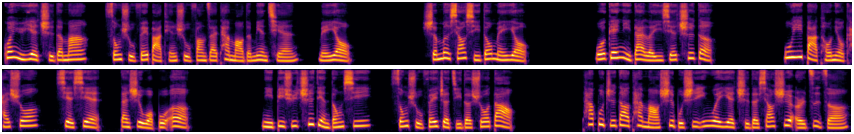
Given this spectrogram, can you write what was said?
关于夜池的吗？”松鼠飞把田鼠放在炭毛的面前：“没有，什么消息都没有。我给你带了一些吃的。”巫医把头扭开说：“谢谢。”但是我不饿，你必须吃点东西。”松鼠飞着急的说道。他不知道炭毛是不是因为叶池的消失而自责，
